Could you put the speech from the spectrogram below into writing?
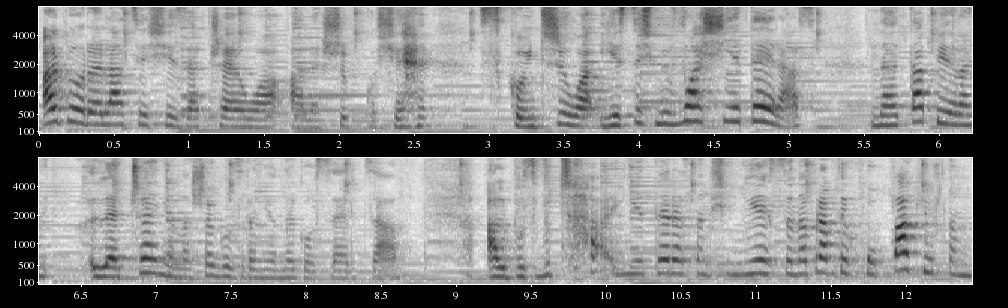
Albo relacja się zaczęła, ale szybko się skończyła i jesteśmy właśnie teraz na etapie leczenia naszego zranionego serca. Albo zwyczajnie teraz nam się nie chce, naprawdę chłopaki już nam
